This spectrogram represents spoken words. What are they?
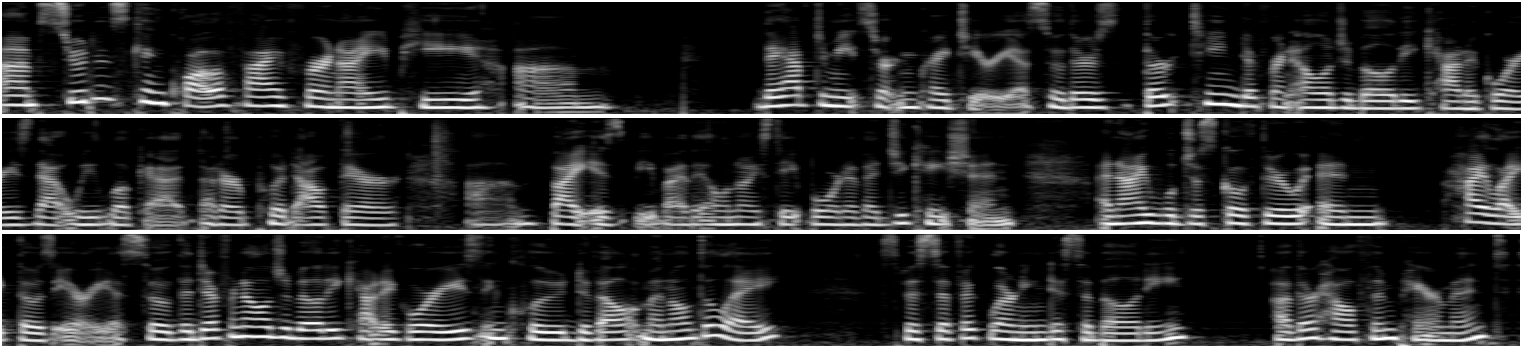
Um, students can qualify for an IEP. Um, they have to meet certain criteria. So there's 13 different eligibility categories that we look at that are put out there um, by ISB, by the Illinois State Board of Education. And I will just go through and highlight those areas. So the different eligibility categories include developmental delay, specific learning disability, other health impairment,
